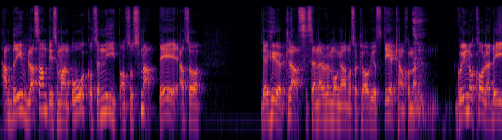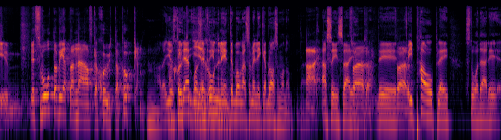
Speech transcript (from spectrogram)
Han dribblar samtidigt som han åker och så nyper han så snabbt. Det är alltså... Det är hög klass. Sen är det väl många andra som klarar just det kanske, men... Gå in och kolla. Det är, det är svårt att veta när han ska skjuta pucken. Ja, men just i den positionen är det inte många som är lika bra som honom. Nej. Alltså i Sverige. Så är det. är, Så är det. I powerplay, stå där. Det,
